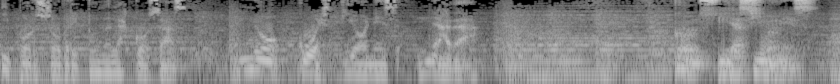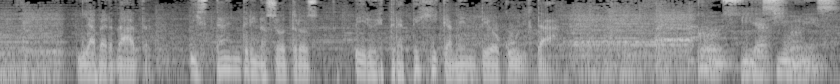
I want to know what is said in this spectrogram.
Y por sobre todas las cosas, no cuestiones nada. Conspiraciones. La verdad está entre nosotros, pero estratégicamente oculta. Conspiraciones.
